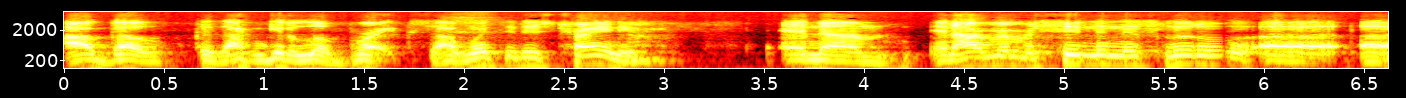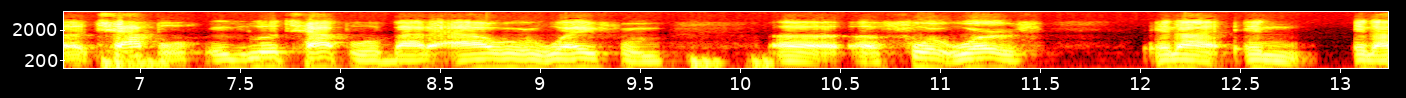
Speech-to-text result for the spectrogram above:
I'll go because I can get a little break. So I went to this training and um and I remember sitting in this little uh, uh, chapel. It was a little chapel about an hour away from uh, uh Fort Worth, and I and and I,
